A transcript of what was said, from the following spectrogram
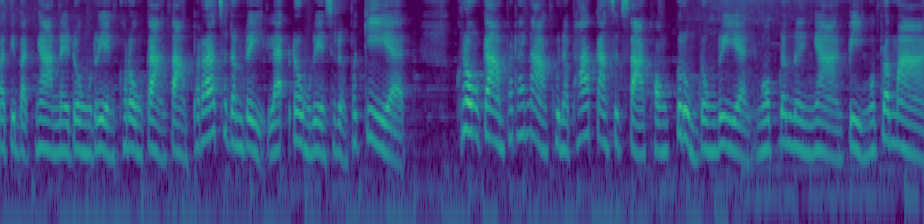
ปฏิบัติงานในโรงเรียนโครงการตามพระราชดำริ และโรงเรียนเฉลิมพระเกียรติ โครงการพัฒนาคุณภาพการศึกษาของกลุ่มโรงเรียน งบดำเนินงานปีงบประมาณ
